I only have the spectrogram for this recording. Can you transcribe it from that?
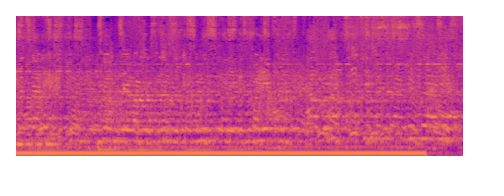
специалист. Темные ваши слезы бессмысленные, бесполезны. Обратитесь к специалисту.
